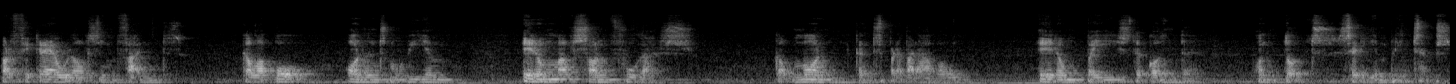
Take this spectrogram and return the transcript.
per fer creure als infants que la por on ens movíem era un malson fugaç, que el món que ens preparàveu era un país de conte on tots seríem prínceps.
